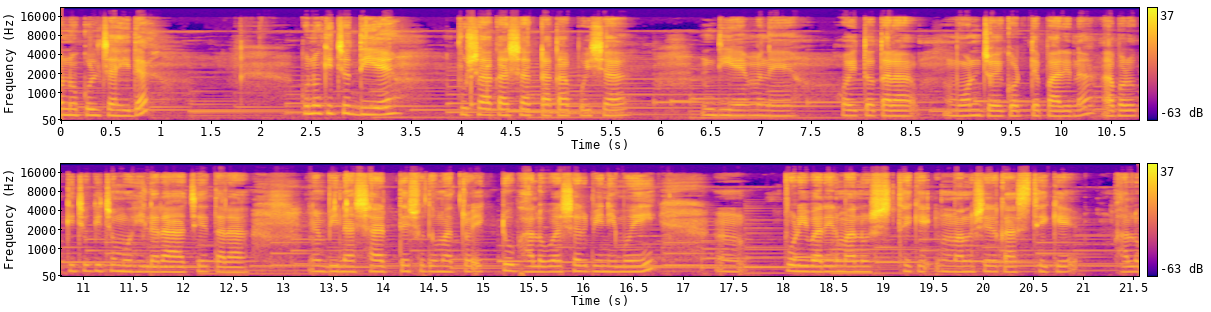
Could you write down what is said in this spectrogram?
অনুকূল চাহিদা। কোনো কিছু দিয়ে পোশাক আশাক, টাকা পয়সা দিয়ে মানে হয়তো তারা মন জয় করতে পারে না। আবারও কিছু কিছু মহিলারা আছে, তারা বিনা স্বার্থে শুধুমাত্র একটু ভালোবাসার বিনিময়েই পরিবারের মানুষ থেকে, মানুষের কাছ থেকে ভালো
